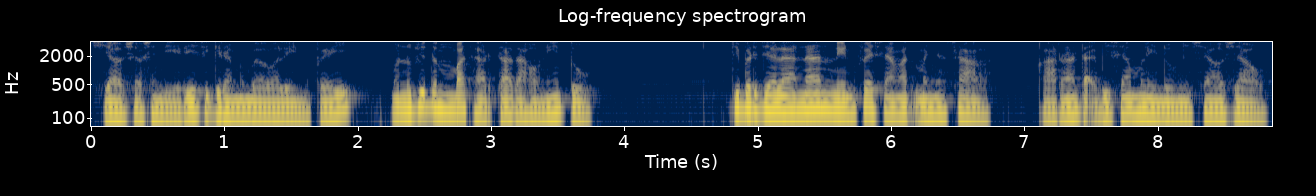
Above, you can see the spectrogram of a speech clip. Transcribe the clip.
Xiao Xiao sendiri segera membawa Lin Fei menuju tempat harta tahun itu. Di perjalanan, Lin Fei sangat menyesal karena tak bisa melindungi Xiao Xiao.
